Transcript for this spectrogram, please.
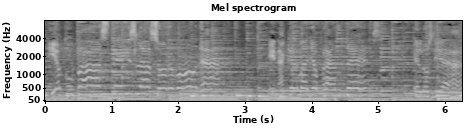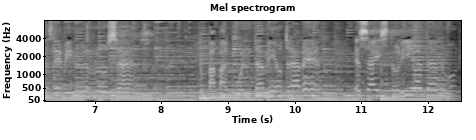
y ocupasteis la Sorbona en aquel mayo francés, en los días de vino y rosas. Papá, cuéntame otra vez esa historia tan bonita.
